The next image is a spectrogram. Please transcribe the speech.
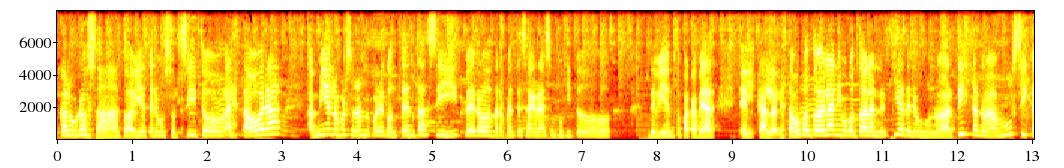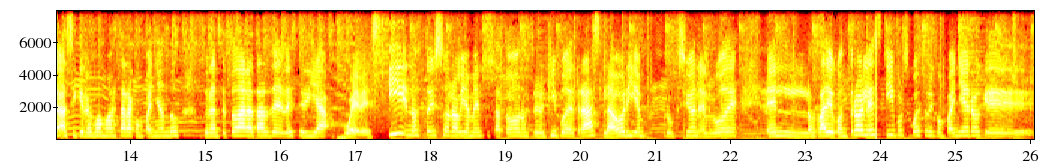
calurosa, ¿eh? todavía tenemos solcito a esta hora. A mí en lo personal me pone contenta, sí, pero de repente se agradece un poquito de viento para cambiar el calor. Estamos con todo el ánimo, con toda la energía, tenemos un nuevo artista, nueva música, así que los vamos a estar acompañando durante toda la tarde de este día jueves. Y no estoy solo, obviamente, está todo nuestro equipo detrás, la Ori en producción, el Gode en los radiocontroles y por supuesto mi compañero que,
